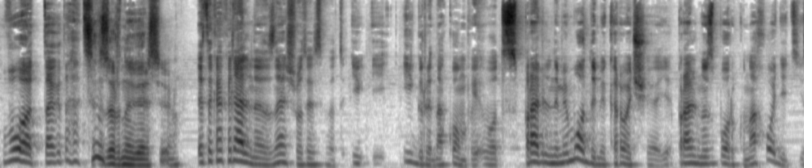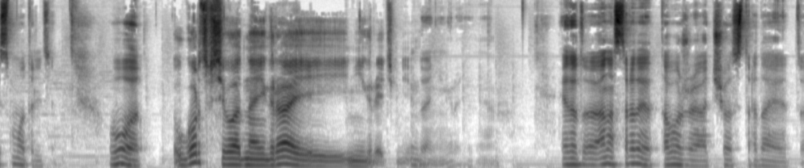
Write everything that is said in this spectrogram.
Вот, тогда... Цензурную версию. Это как реально, знаешь, вот эти вот и- и- игры на комп, вот с правильными модами, короче, правильную сборку находите и смотрите. Вот. У горцев всего одна игра, и не играйте в нее. Да, не играйте. да. Этот, э, она страдает от того же, от чего страдает э,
